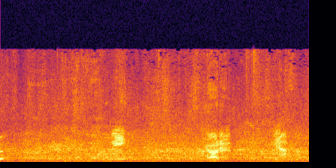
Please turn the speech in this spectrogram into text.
Wait. Got it? Yeah.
